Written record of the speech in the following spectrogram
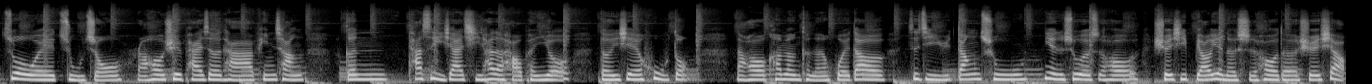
作为主轴，然后去拍摄他平常跟他私底下其他的好朋友的一些互动，然后他们可能回到自己当初念书的时候、学习表演的时候的学校，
